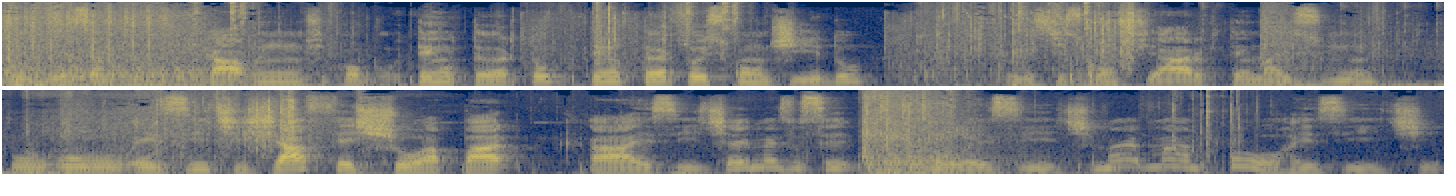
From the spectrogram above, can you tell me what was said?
Beleza. Calma, hum, ficou... Tem o Turtle. Tem o Turtle escondido. Eles desconfiaram que tem mais um. O, o Exit já fechou a par... Ah, Exit, aí, mas você... Pô, Exit, mas, mas porra, Exit.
